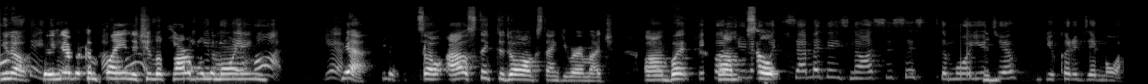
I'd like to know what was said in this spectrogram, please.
You know, they, they never complain that you look horrible in the morning. Yeah. Yeah. So I'll stick to dogs. Thank you very much. Um, but Because um, you know so? Some of these narcissists, the more you Mhm. do, you could have did more.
